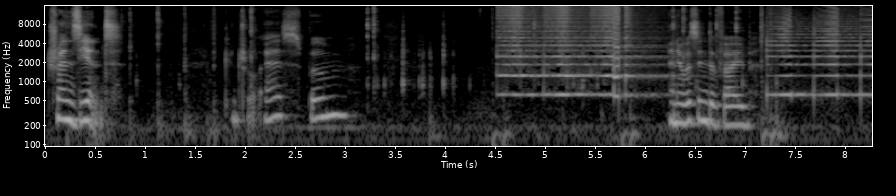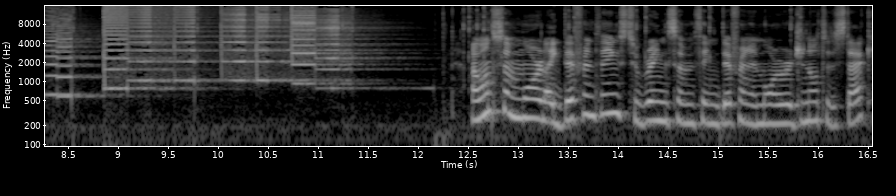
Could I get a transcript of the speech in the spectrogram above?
Transient. Control S, boom. And it was in the vibe. I want some more like different things to bring something different and more original to the stack.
